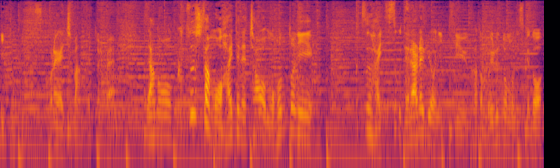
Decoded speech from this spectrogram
いいと思います。これが一番手っ取り早い。あの靴下も履いて寝ちゃおうもう本当に靴履いてすぐ出られるようにっていう方もいると思うんですけど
